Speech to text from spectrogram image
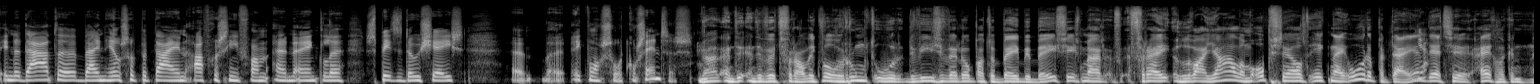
inderdaad, bij een heel soort partijen, afgezien van enkele spitsdossiers, ik wil een soort consensus. Nou, en, de, en er wordt vooral, ik wil roemd oer de wijze waarop wat de BBB is, maar vrij loyaal hem opstelt, ik naar orenpartijen, Ja. dat ze eigenlijk een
